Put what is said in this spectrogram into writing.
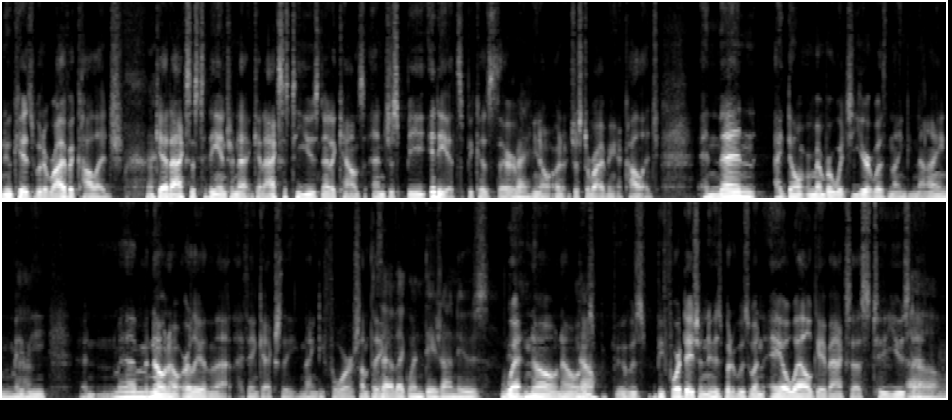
new kids would arrive at college, get access to the internet, get access to Usenet accounts, and just be idiots because they're Right. you know just arriving at college. And then I don't remember which year it was, ninety nine maybe. And, um, no, no, earlier than that. I think actually ninety four or something. Is that like when Deja News? When, and- no, no, It, was, it was before Deja News, but it was when AOL gave access to Usenet, Oh,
